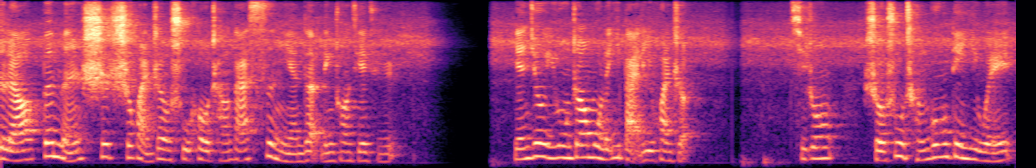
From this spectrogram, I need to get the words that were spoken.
治疗贲门失迟缓症术后长达四年的临床结局。研究一共招募了一百例患者，其中。手术成功定义为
